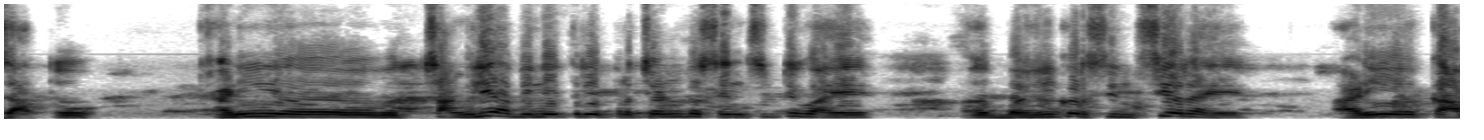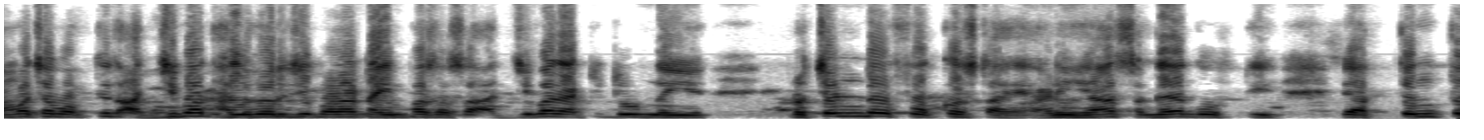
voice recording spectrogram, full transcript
जातो. आणि चांगली अभिनेत्री प्रचंड सेन्सिटिव्ह आहे भयंकर सिन्सिअर आहे. आणि कामाच्या बाबतीत अजिबात हलगर्जीपणा टाइमपास असा अजिबात ऍटिट्यूड नाहीये. प्रचंड फोकस्ड आहे. आणि ह्या सगळ्या गोष्टी या अत्यंत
